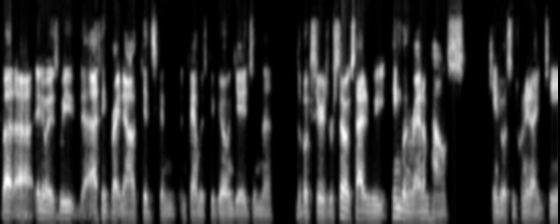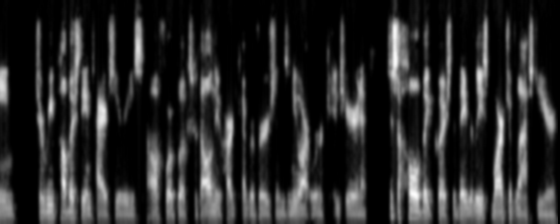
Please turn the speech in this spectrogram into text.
But uh, anyways, we I think right now kids can and families could go engage in the the book series. We're so excited. We Penguin Random House came to us in 2019 to republish the entire series, all four books with all new hardcover versions, new artwork, interior, and just a whole big push that they released March of last year.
